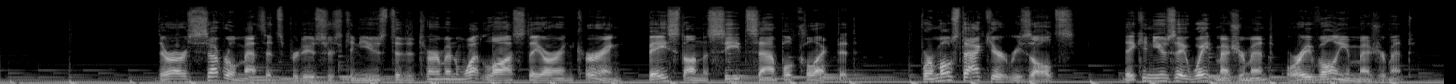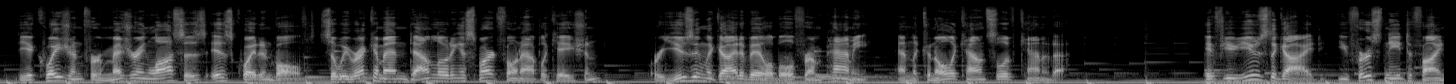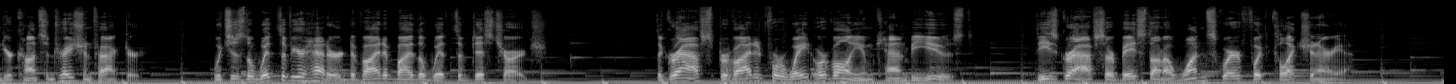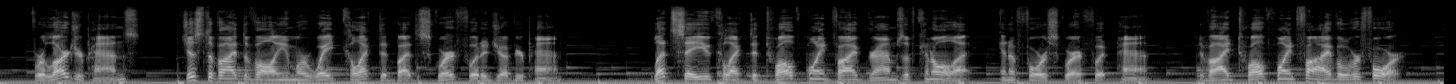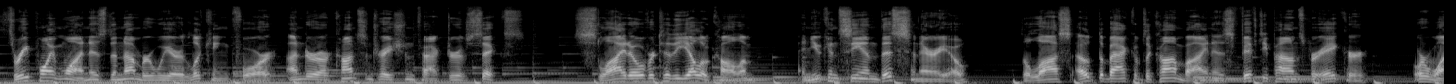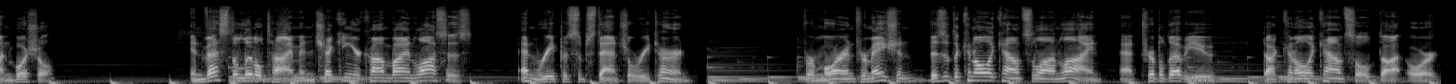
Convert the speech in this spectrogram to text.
There are several methods producers can use to determine what loss they are incurring based on the seed sample collected. For most accurate results, they can use a weight measurement or a volume measurement. The equation for measuring losses is quite involved, so we recommend downloading a smartphone application or using the guide available from PAMI and the Canola Council of Canada. If you use the guide, you first need to find your concentration factor, which is the width of your header divided by the width of discharge. The graphs provided for weight or volume can be used. These graphs are based on a 1 square foot collection area. For larger pans, just divide the volume or weight collected by the square footage of your pan. Let's say you collected 12.5 grams of canola in a 4 square foot pan. Divide 12.5 over 4. 3.1 is the number we are looking for under our concentration factor of 6. Slide over to the yellow column and you can see in this scenario the loss out the back of the combine is 50 pounds per acre or 1 bushel. Invest a little time in checking your combine losses and reap a substantial return. For more information, visit the Canola Council online at www.canolacouncil.org.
